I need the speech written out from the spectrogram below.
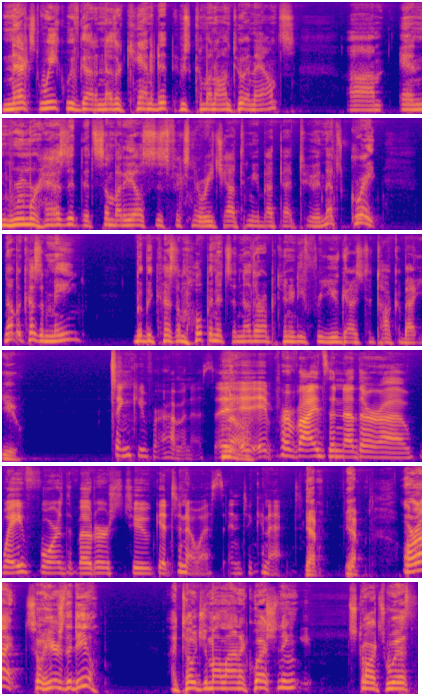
Next week, we've got another candidate who's coming on to announce. Um, and rumor has it that somebody else is fixing to reach out to me about that too. And that's great. Not because of me, but because I'm hoping it's another opportunity for you guys to talk about you. Thank you for having us. It, No. it, it provides another uh, way for the voters to get to know us and to connect. Yep. Yep. All right. So here's the deal. I told you my line of questioning starts with,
